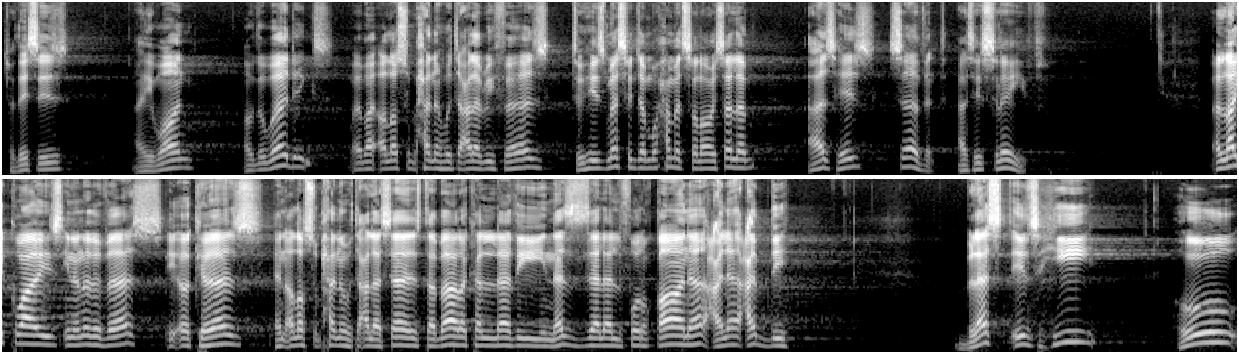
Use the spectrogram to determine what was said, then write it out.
So this is a one of the wordings whereby Allah subhanahu wa ta'ala refers to his messenger Muhammad sallallahu alaihi wasallam as his servant, as his slave. And likewise, in another verse, it occurs, and Allah subhanahu wa ta'ala says, تبارك الذي نزل الفرقان على عبده. Blessed is he who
